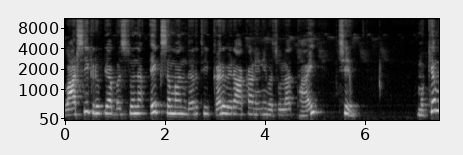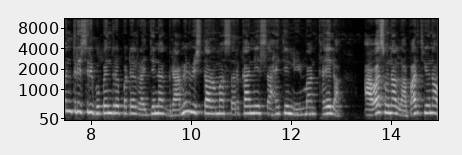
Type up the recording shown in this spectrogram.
વાર્ષિક રૂપિયા બસોના એક સમાન દરથી કરવેરા આકારણીની વસૂલાત થાય છે. મુખ્યમંત્રી શ્રી ભૂપેન્દ્ર પટેલ રાજ્યના ગ્રામીણ વિસ્તારોમાં સરકારની સહાયથી નિર્માણ થયેલા આવાસોના લાભાર્થીઓના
